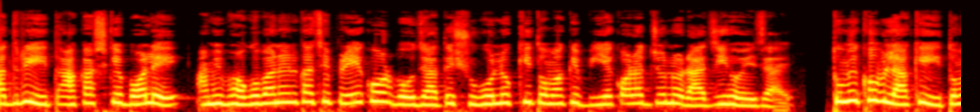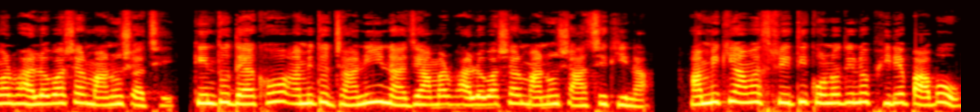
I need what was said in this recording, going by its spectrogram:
আদ্রিত আকাশকে বলে, আমি ভগবানের কাছে প্রে করব যাতে শুভলক্ষ্মী তোমাকে বিয়ে করার জন্য রাজি হয়ে যায়। তুমি খুব লাকি, তোমার ভালোবাসার মানুষ আছে, কিন্তু দেখো, আমি তো জানিই না যে আমার ভালোবাসার মানুষ আছে কিনা। আমি কি আমার স্মৃতি কোনোদিনও ফিরে পাবো?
